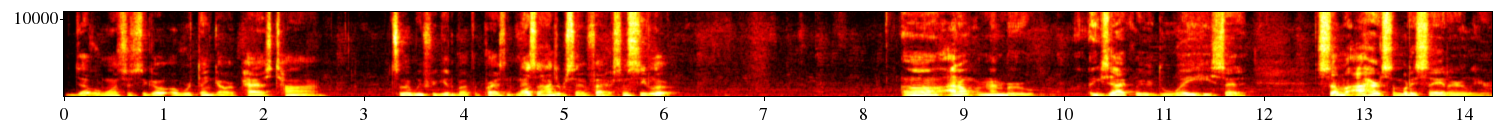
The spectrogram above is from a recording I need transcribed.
the devil wants us to go overthink our past time so that we forget about the present. And that's 100% facts. And see, look, uh, I don't remember exactly the way he said it. Some I heard somebody say it earlier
